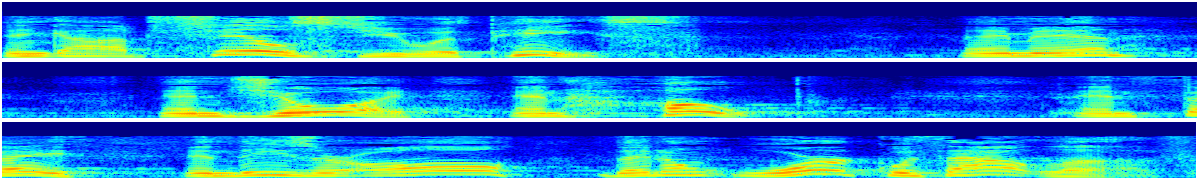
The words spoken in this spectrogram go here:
And God fills you with peace. Amen? And joy and hope and faith. And these are all, they don't work without love.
